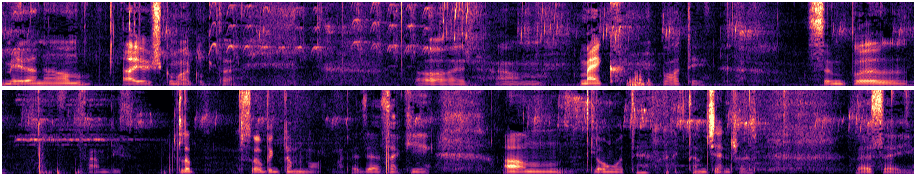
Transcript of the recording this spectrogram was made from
मेरा नाम आयुष कुमार गुप्ता है। और um, मैं एक बहुत ही सिंपल फैमिली मतलब सब एकदम नॉर्मल है जैसा कि आम लोग होते हैं एकदम जनरल वैसा ही।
